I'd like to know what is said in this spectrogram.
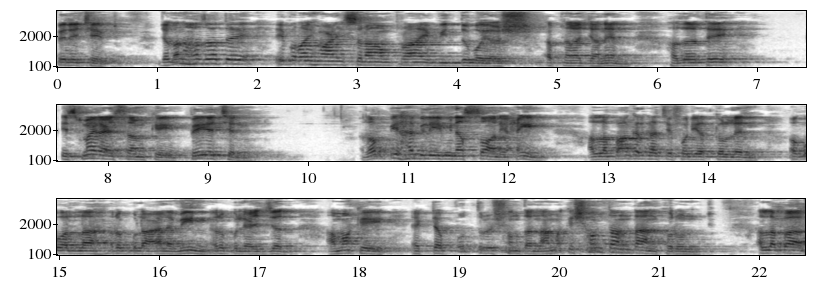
পেরেছে। যখন হজরতে ইব্রাহিম আল ইসলাম প্রায় বৃদ্ধ বয়স, আপনারা জানেন হজরতে ইসমাইল ইসলামকে পেয়েছেন। রব্বি হাবিলি মিনাসলিহীন আল্লাহ পাকের কাছে ফরিয়াদ করলেন, ওগো আল্লাহ রব্বুল আলমিন, রব্বুল ইজ্জত, আমাকে একটা পুত্র সন্তান, আমাকে সন্তান দান করুন। আল্লাহ পাক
